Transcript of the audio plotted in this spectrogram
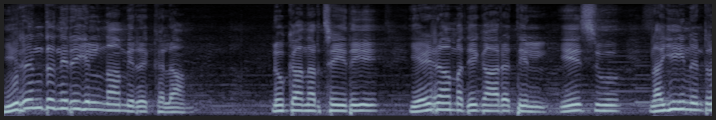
இறந்த நிலையில் நாம் இருக்கலாம். லூக்கா நற்செய்தி ஏழாம் அதிகாரத்தில் இயேசு நயீன் என்ற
